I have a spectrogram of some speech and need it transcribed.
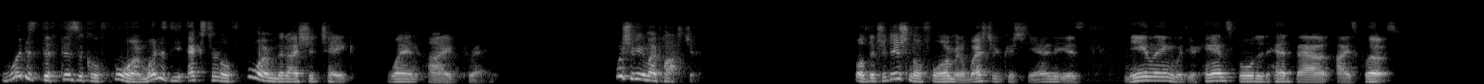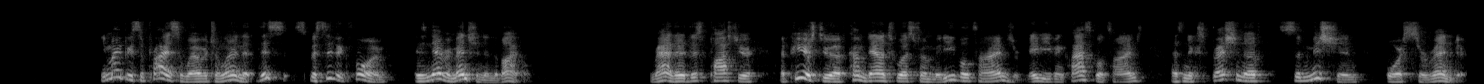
what is the physical form? What is the external form that I should take when I pray? What should be my posture? Well, the traditional form in Western Christianity is kneeling with your hands folded, head bowed, eyes closed. You might be surprised, however, to learn that this specific form is never mentioned in the Bible. Rather, this posture appears to have come down to us from medieval times, or maybe even classical times, as an expression of submission or surrender.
